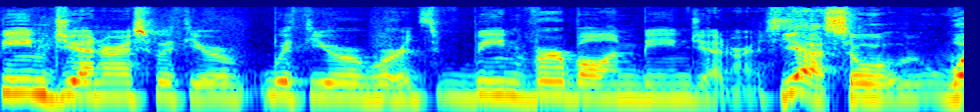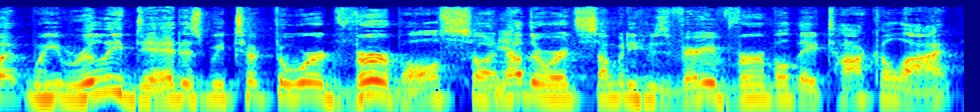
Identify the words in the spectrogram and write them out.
being generous with your with your words, being verbal and being generous. Yeah, so what we really did is we took the word verbal. So, in Yeah. other words, somebody who's very verbal, they talk a lot,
